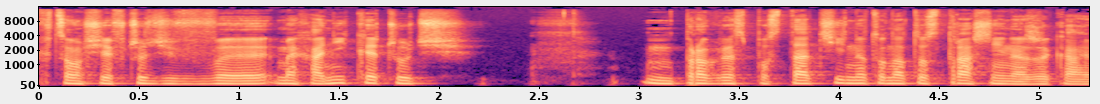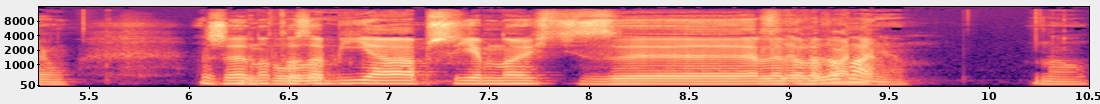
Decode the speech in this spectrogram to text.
chcą się wczuć w mechanikę, czuć progres postaci, no to na to strasznie narzekają. Że No no, to zabija przyjemność z Z levelowania. No.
